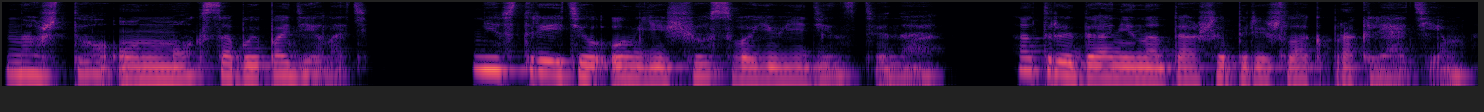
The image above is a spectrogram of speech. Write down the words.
Но что он мог с собой поделать? Не встретил он еще свою единственную. От рыданий Наташа перешла к проклятиям,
